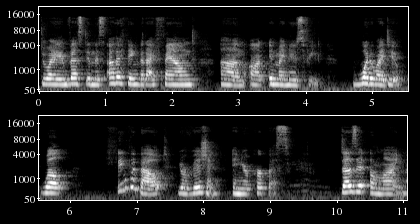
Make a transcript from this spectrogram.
Do i invest in this other thing that i found um, on in my newsfeed? What do i do? Well think about your vision and your purpose. Does it align?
